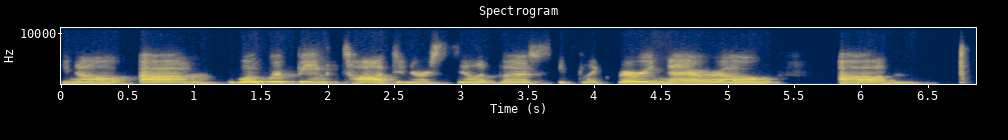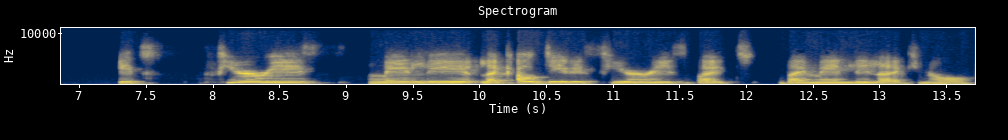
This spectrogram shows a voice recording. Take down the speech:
you know um, what we're being taught in our syllabus it's like very narrow. Um, it's theories mainly like outdated theories but by mainly like you know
